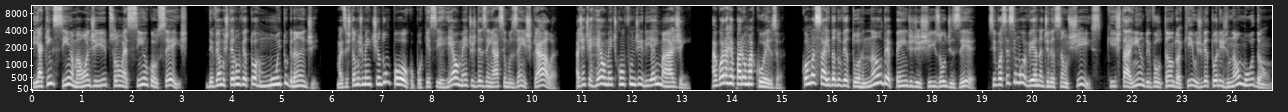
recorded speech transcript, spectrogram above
E aqui em cima, onde y é 5 ou 6, devemos ter um vetor muito grande. Mas estamos mentindo um pouco, porque se realmente os desenhássemos em escala, a gente realmente confundiria a imagem. Agora, repare uma coisa. Como a saída do vetor não depende de x ou de z, se você se mover na direção x, que está indo e voltando aqui, os vetores não mudam.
